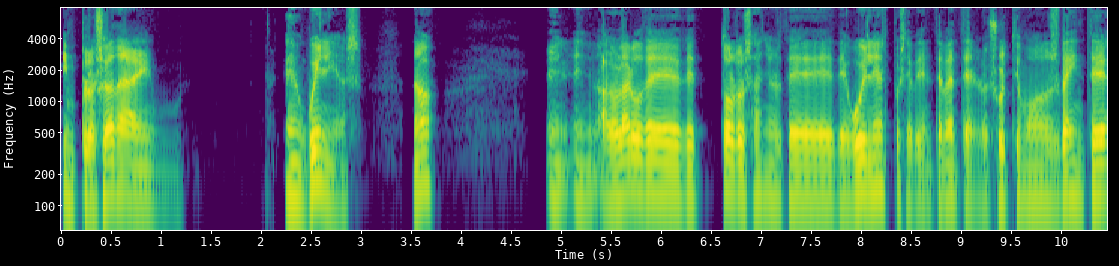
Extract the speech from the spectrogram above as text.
implosiona en, en Williams, ¿no? a lo largo de, de, todos los años de, de Williams, pues evidentemente en los últimos 20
